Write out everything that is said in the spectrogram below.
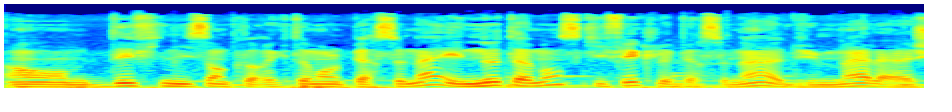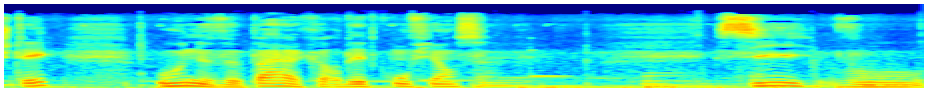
en définissant correctement le persona et notamment ce qui fait que le persona a du mal à acheter ou ne veut pas accorder de confiance. Si vous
